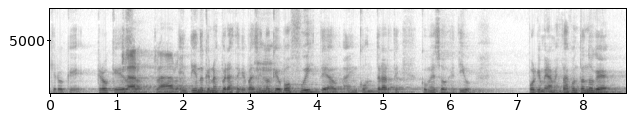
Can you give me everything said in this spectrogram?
Creo que, creo que eso, Claro, claro. Entiendo que no esperaste que pase, sino Ujú. que vos fuiste a, a encontrarte con ese objetivo. Porque mira, me estabas contando que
